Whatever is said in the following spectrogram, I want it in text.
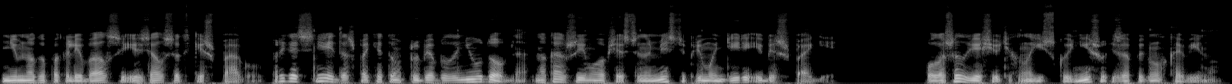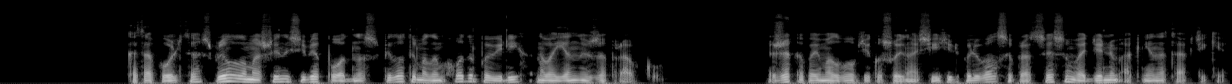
Немного поколебался и взял все-таки шпагу. Прыгать с ней, да с пакетом в трубе было неудобно, но как же ему в общественном месте при мундире и без шпаги? Уложил вещи в технологическую нишу и запрыгнул в кабину. Катапульта спрыгнула машины себе под нос, пилоты малым ходом повели их на военную заправку. Жека поймал в оптику свой носитель, полювался процессом в отдельном окне на тактике.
